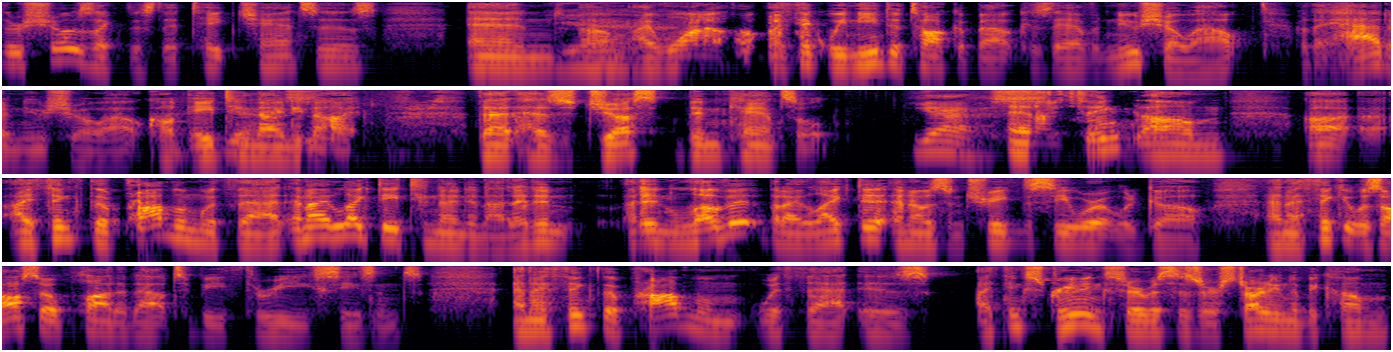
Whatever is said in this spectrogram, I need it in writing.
there's shows like this that take chances. And um, I want to. I think we need to talk about because they have a new show out, or they had a new show out called 1899, that has just been canceled. Yes. And I think um, uh, I think the problem with that, and I liked 1899. I didn't I didn't love it, but I liked it, and I was intrigued to see where it would go. And I think it was also plotted out to be three seasons. And I think the problem with that is I think streaming services are starting to become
